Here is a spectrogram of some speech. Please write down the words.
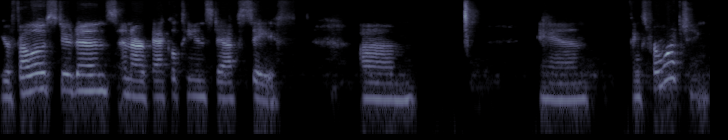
your fellow students and our faculty and staff safe. Um, and thanks for watching.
